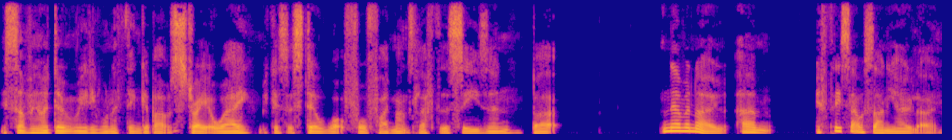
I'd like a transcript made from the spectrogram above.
it's something I don't really want to think about straight away because there's still, what, four or five months left of the season. But never know. Um, if they sell Zaniolo,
